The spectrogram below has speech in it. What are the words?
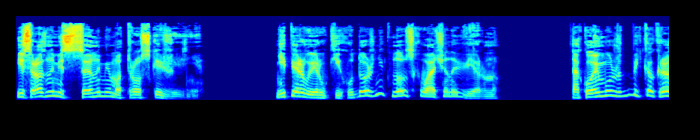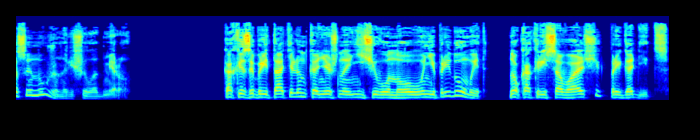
и с разными сценами матросской жизни. Не первой руки художник, но схвачено верно. Такой, может быть, как раз и нужен, решил адмирал. Как изобретатель он, конечно, ничего нового не придумает, но как рисовальщик пригодится.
